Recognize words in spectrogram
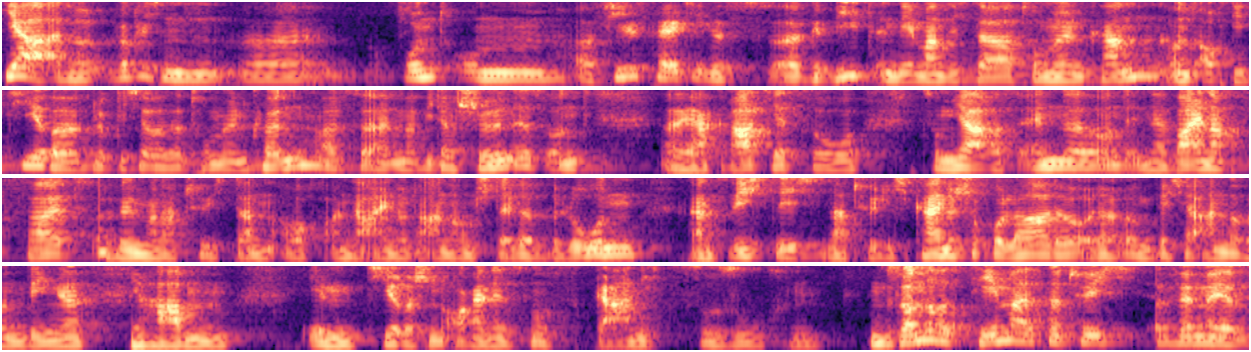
Ja, also wirklich ein äh, rundum äh, vielfältiges äh, Gebiet, in dem man sich da tummeln kann und auch die Tiere glücklicherweise tummeln können, weil es ja immer wieder schön ist und äh, ja, gerade jetzt so zum Jahresende und in der Weihnachtszeit will man natürlich dann auch an der einen oder anderen Stelle belohnen. Ganz wichtig, natürlich keine Schokolade oder irgendwelche anderen Dinge. Die haben im tierischen Organismus gar nichts zu suchen. Ein besonderes Thema ist natürlich, wenn wir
